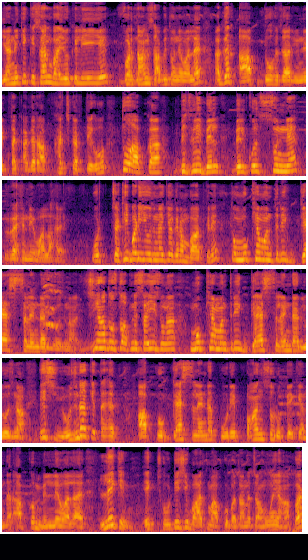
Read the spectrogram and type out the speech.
यानी कि किसान भाइयों के लिए ये वरदान साबित होने वाला है। अगर आप 2000 यूनिट तक अगर आप खर्च करते हो तो आपका बिजली बिल बिल्कुल शून्य रहने वाला है। और छठी बड़ी योजना की अगर हम बात करें तो मुख्यमंत्री गैस सिलेंडर योजना। जी हाँ दोस्तों, आपने सही सुना, मुख्यमंत्री गैस सिलेंडर योजना। इस योजना के तहत आपको गैस सिलेंडर पूरे पाँच सौ रुपए के अंदर आपको मिलने वाला है। लेकिन एक छोटी सी बात मैं आपको बताना चाहूँगा यहाँ पर,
